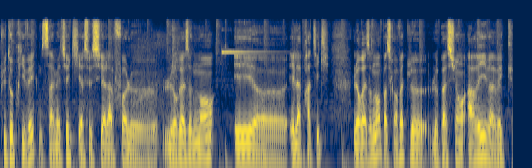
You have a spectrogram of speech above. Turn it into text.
plutôt privée. C'est un métier qui associe à la fois le, raisonnement euh, et, la pratique. Le raisonnement parce qu'en fait, le, patient arrive avec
